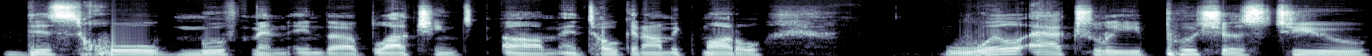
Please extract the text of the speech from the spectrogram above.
this whole movement in the blockchain um, and tokenomic model will actually push us to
